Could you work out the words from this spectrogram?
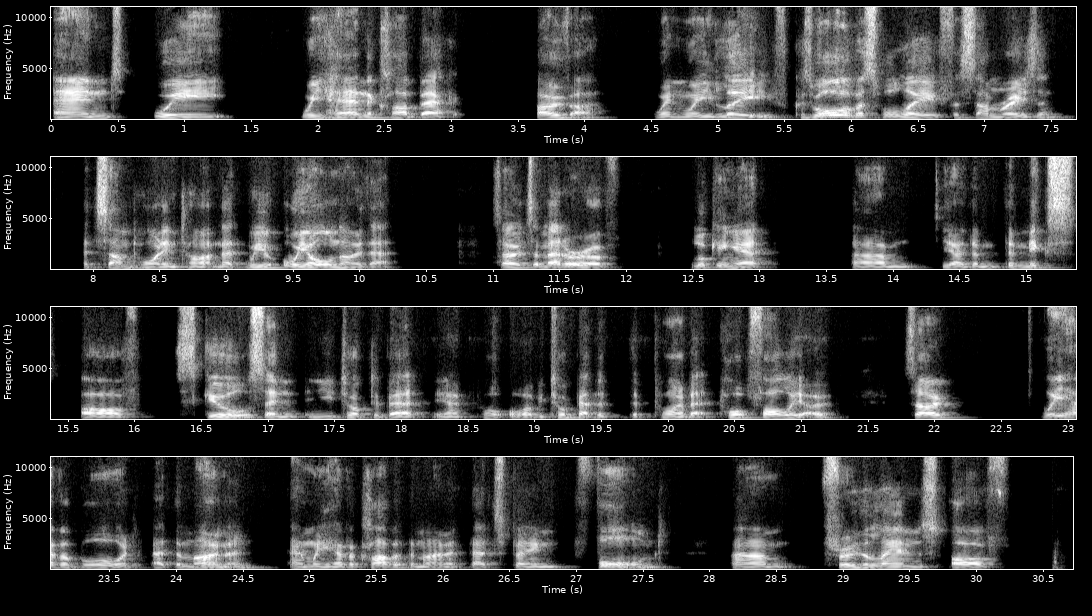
and we we hand the club back over when we leave because all of us will leave for some reason at some point in time. That we we all know that. So it's a matter of looking at, um, you know, the, the mix of skills. And, and you talked about, you know, or we talked about the, the point about portfolio. So we have a board at the moment and we have a club at the moment that's been formed um, through the lens of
